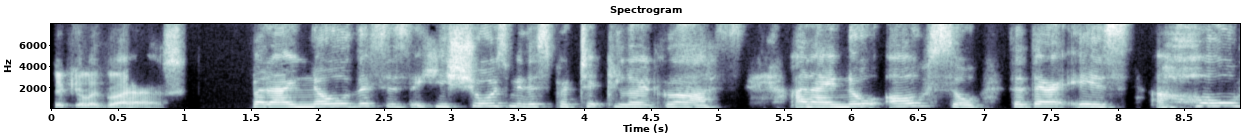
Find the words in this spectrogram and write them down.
particular glass. But I know this is, he shows me this particular glass. And I know also that there is a whole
